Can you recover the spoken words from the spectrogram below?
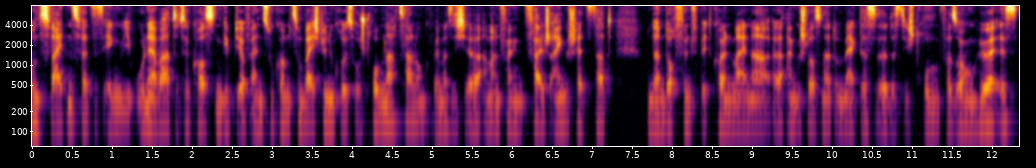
Und zweitens, falls es irgendwie unerwartete Kosten gibt, die auf einen zukommen, zum Beispiel eine größere Stromnachzahlung, wenn man sich äh, am Anfang falsch eingeschätzt hat und dann doch fünf Bitcoin-Miner äh, angeschlossen hat und merkt, dass, äh, dass die Stromversorgung höher ist.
